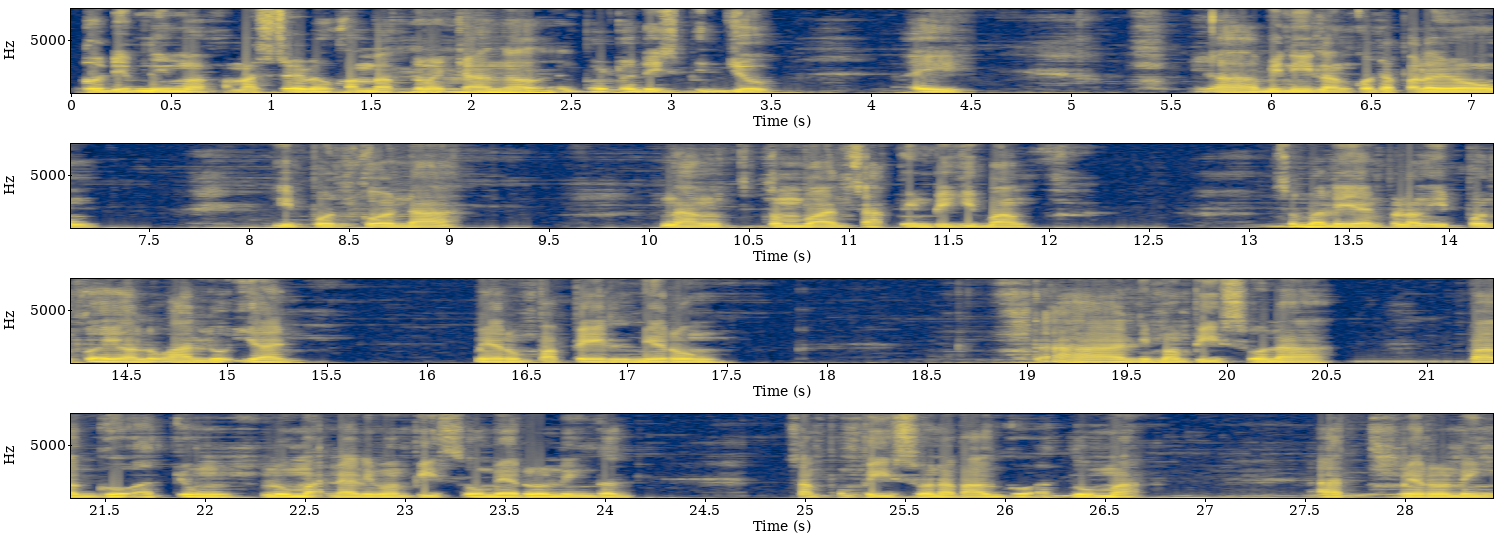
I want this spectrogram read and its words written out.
Good evening mga kamaster, welcome back to my channel and for today's video ay ah, binilang ko na pala yung ipon ko na ng tumbuhan sa aking piggy bank. So bali yan palang ipon ko ay halo-halo yan. Merong papel, merong ah, limang piso na bago at yung luma na limang piso meron ding dag sampung piso na bago at luma at meron ding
